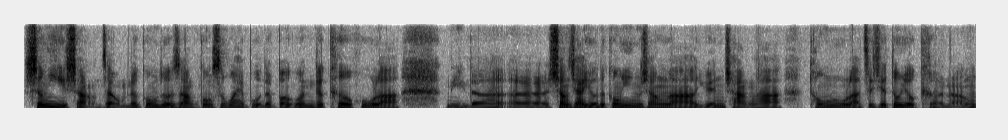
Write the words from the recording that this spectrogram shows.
生意上，在我们的工作上，公司外部的，包括你的客户啦，你的呃上下游的供应商啦、原厂啦、通路啦，这些都有可能，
